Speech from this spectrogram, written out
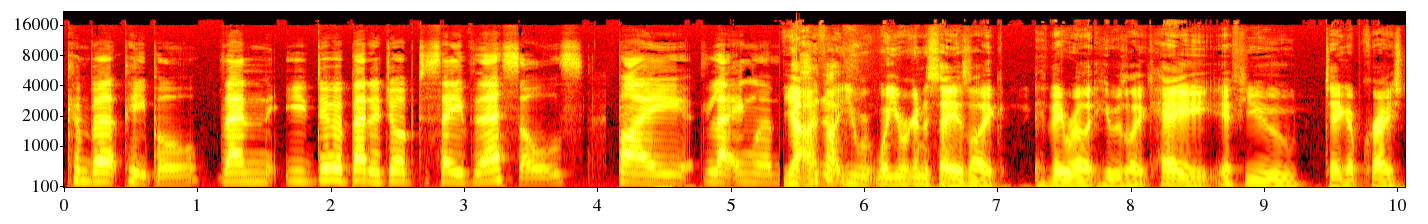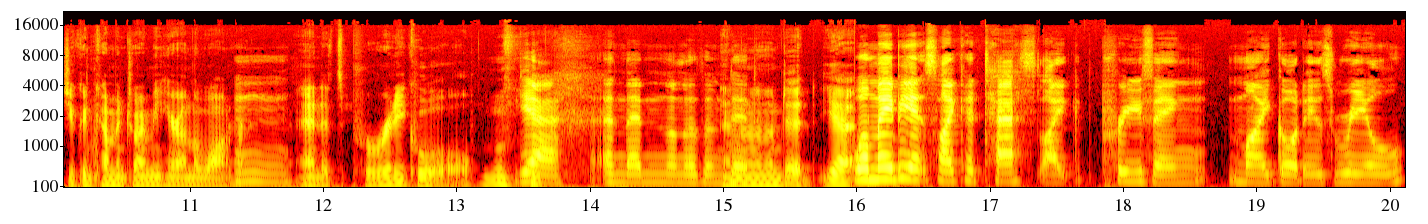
convert people, then you do a better job to save their souls by letting them. Yeah, I thought of- you were, what you were gonna say is like they were. Like, he was like, hey, if you take up Christ, you can come and join me here on the water, Mm. and it's pretty cool. Yeah, and then none of them and did. none of them did. Yeah. Well, maybe it's like a test, like proving my God is real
